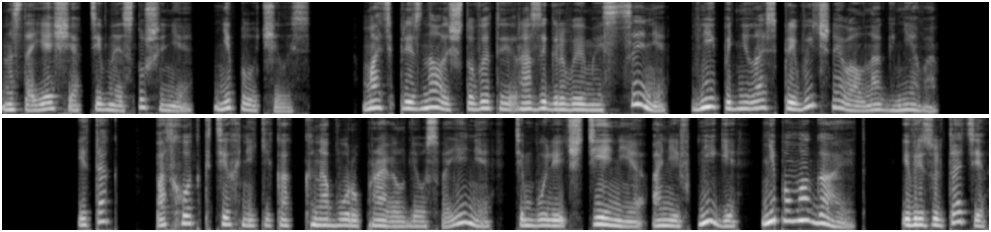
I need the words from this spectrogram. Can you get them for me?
Настоящее активное слушание не получилось. Мать призналась, что в этой разыгрываемой сцене в ней поднялась привычная волна гнева. Итак, Подход к технике как к набору правил для усвоения, тем более чтение о ней в книге, не помогает, и в результате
